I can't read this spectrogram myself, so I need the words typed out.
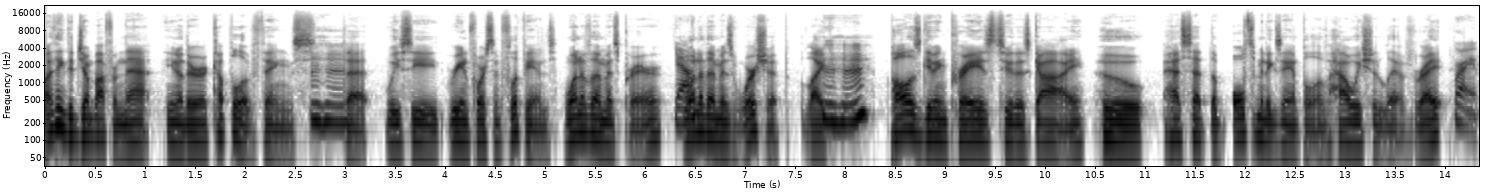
I think to jump off from that, you know, there are a couple of things Mm-hmm. that we see reinforced in Philippians. One of them is prayer. Yeah. One of them is worship. Like mm-hmm. Paul is giving praise to this guy who has set the ultimate example of how we should live, right? Right.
